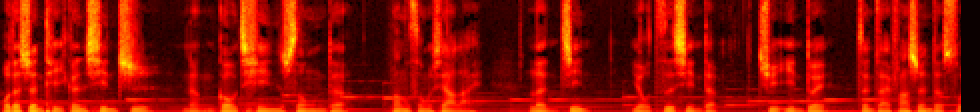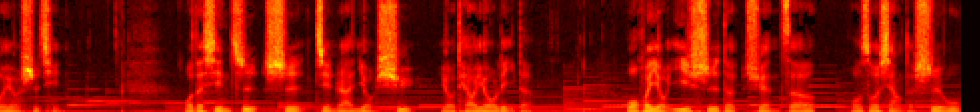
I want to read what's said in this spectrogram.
我的身体跟心智能够轻松地放松下来，冷静、有自信地去应对。正在发生的所有事情，我的心智是井然有序、有条有理的。我会有意识的选择我所想的事物。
